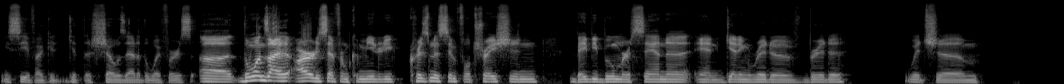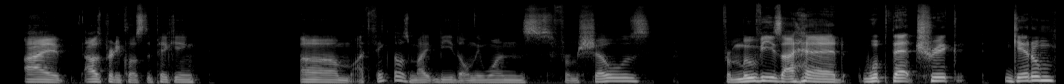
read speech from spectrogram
let me see if I could get the shows out of the way first. Uh, the ones I already said from Community: Christmas Infiltration, Baby Boomer Santa, and Getting Rid of Britta, which um, I I was pretty close to picking. Um, I think those might be the only ones from shows. From movies, I had Whoop That Trick, Get 'em.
